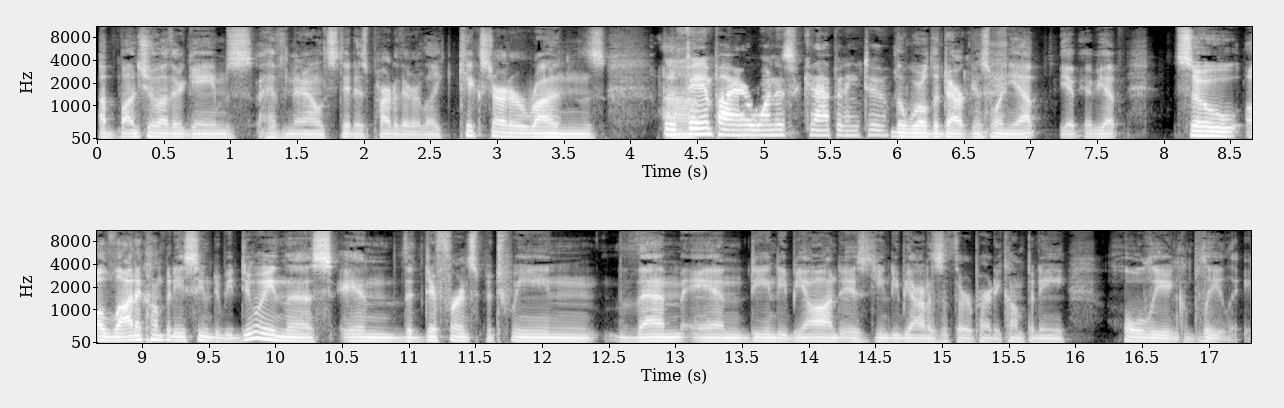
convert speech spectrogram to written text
A bunch of other games have announced it as part of their like Kickstarter runs. The uh, vampire one is happening too. The World of Darkness one, yep, yep, yep, yep. So a lot of companies seem to be doing this, and the difference between them and D and D Beyond is D and D Beyond is a third party company wholly and completely.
